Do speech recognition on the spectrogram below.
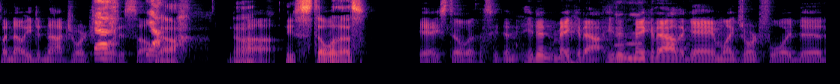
but no, he did not George Yeah, Floyd himself. yeah. no. No. Uh, he's still with us. Yeah, he's still with us. He didn't. He didn't make it out. He didn't make it out of the game like George Floyd did.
